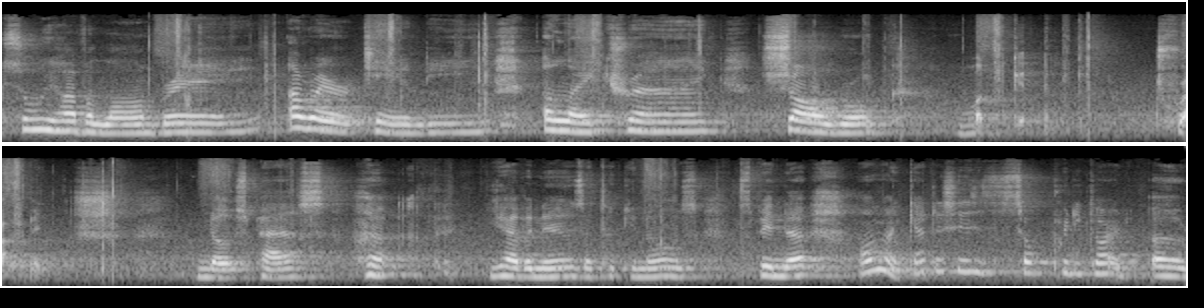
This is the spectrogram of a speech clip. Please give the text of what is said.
So we have a Lombre, a Rare Candy, Electrike, Solrock, Musket, Trapinch, Nosepass. you have a nose, I took your nose. Spinda. Oh my god, this is so pretty card. Uh,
